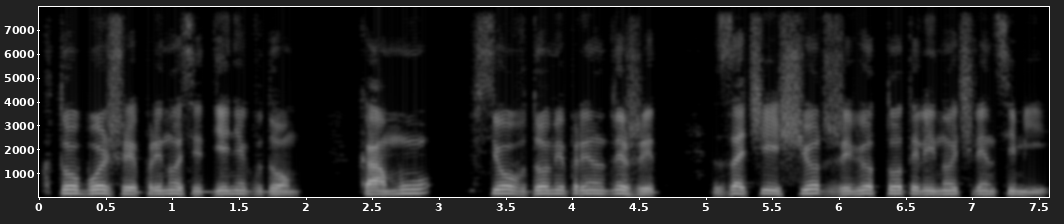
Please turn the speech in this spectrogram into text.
кто больше приносит денег в дом, кому все в доме принадлежит, за чей счет живет тот или иной член семьи.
